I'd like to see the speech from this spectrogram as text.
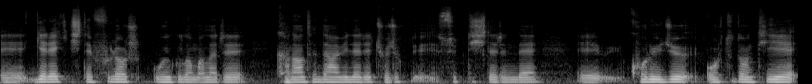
e, gerek işte flor uygulamaları, kanal tedavileri, çocuk e, süt dişlerinde, e, koruyucu ortodontiye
